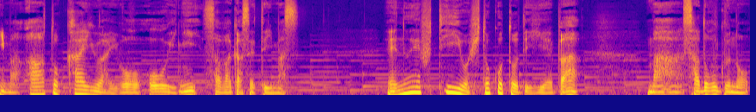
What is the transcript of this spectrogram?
今アート界隈を大いに騒がせています。NFT を一言で言えばまあ茶道具の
